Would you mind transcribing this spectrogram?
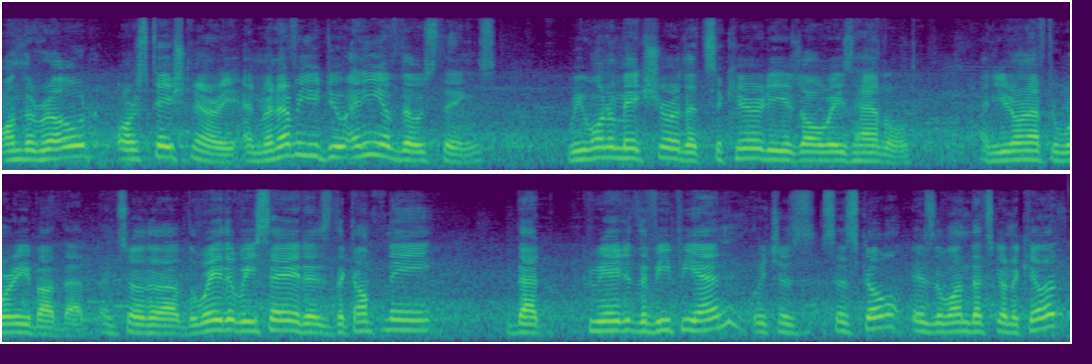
on the road or stationary. And whenever you do any of those things, we want to make sure that security is always handled, and you don't have to worry about that. And so the, the way that we say it is the company that created the VPN, which is Cisco, is the one that's going to kill it,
